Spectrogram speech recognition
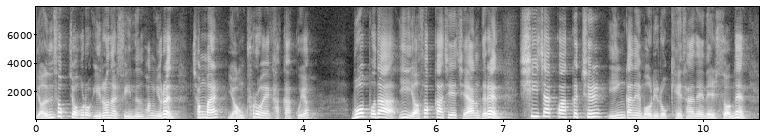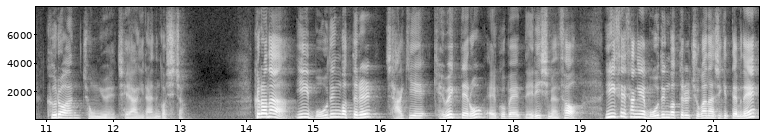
연속적으로 일어날 수 있는 확률은 정말 0%에 가깝고요. 무엇보다 이 여섯 가지의 재앙들은 시작과 끝을 이 인간의 머리로 계산해 낼 수 없는 그러한 종류의 재앙이라는 것이죠. 그러나 이 모든 것들을 자기의 계획대로 애굽에 내리시면서 이 세상의 모든 것들을 주관하시기 때문에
